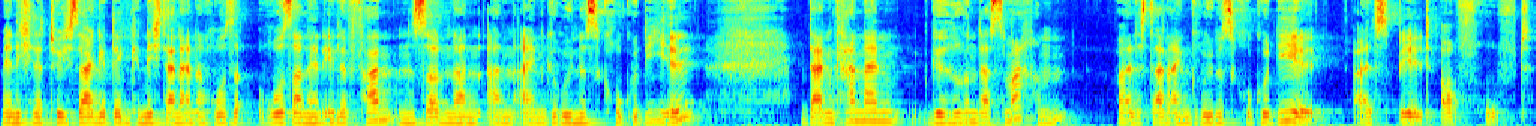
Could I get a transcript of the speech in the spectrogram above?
Wenn ich natürlich sage, denke nicht an einen rosa, rosanen Elefanten, sondern an ein grünes Krokodil, dann kann dein Gehirn das machen, weil es dann ein grünes Krokodil als Bild aufruft.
